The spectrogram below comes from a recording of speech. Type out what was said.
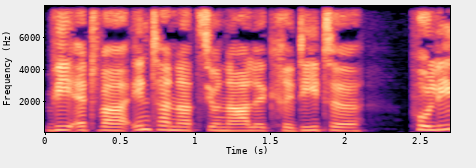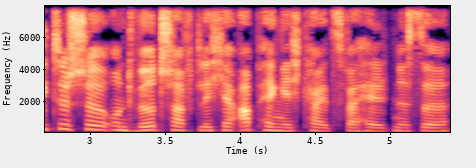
wie etwa internationale Kredite, politische und wirtschaftliche Abhängigkeitsverhältnisse,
